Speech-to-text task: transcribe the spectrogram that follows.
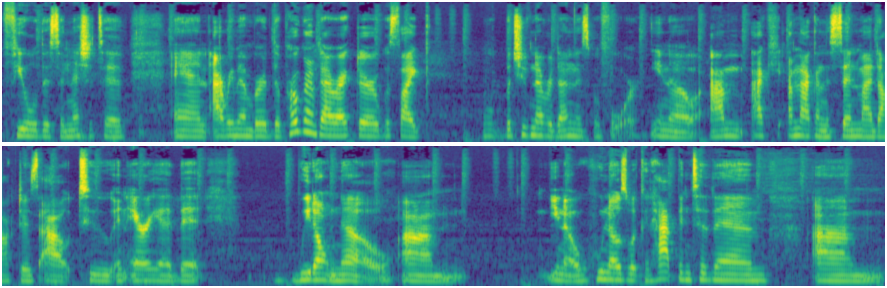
fuel this initiative. And I remember the program director was like, but you've never done this before. You know, I'm I, am i am not going to send my doctors out to an area that we don't know. Um, you know, who knows what could happen to them. Um,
